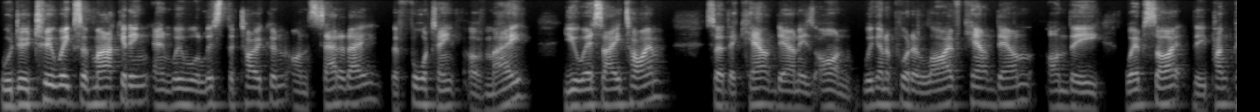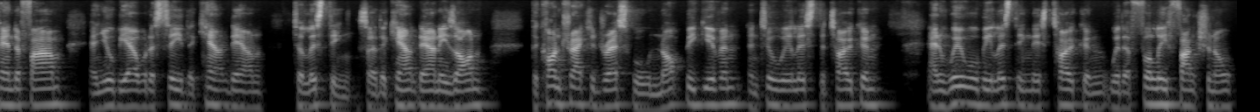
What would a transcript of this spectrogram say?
We'll do two weeks of marketing and we will list the token on Saturday, the 14th of May, USA time. So the countdown is on. We're going to put a live countdown on the website, the Punk Panda Farm, and you'll be able to see the countdown to listing. So the countdown is on. The contract address will not be given until we list the token. And we will be listing this token with a fully functional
